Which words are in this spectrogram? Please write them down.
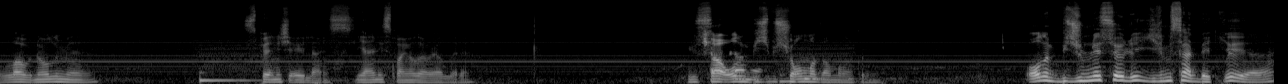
Allah ne oğlum ya. Spanish Airlines yani İspanyol Hava Yolları. 100 saat Şaka oğlum hiçbir şey olmadı amına koyayım. Oğlum bir cümle söylüyor 20 saat bekliyor ya.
